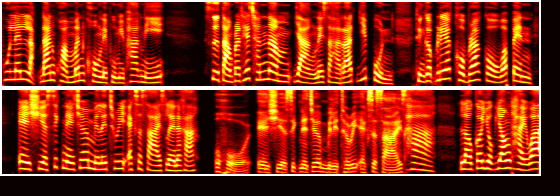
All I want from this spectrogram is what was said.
ผู้เล่นหลักด้านความมั่นคงในภูมิภาคนี้ สื่อต่างประเทศชั้นนำอย่างในสหรัฐญี่ปุ่น ถึงกับเรียกโคบราโกว่าเป็น Asia Signature Military Exercise เลยนะคะ โอ้โห Asia Signature Military Exercise ค่ะเราก็ยกย่องไทยว่า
